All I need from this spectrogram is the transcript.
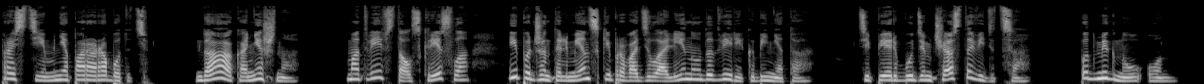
Прости, мне пора работать. Да, конечно. Матвей встал с кресла и по-джентльменски проводил Алину до двери кабинета. «Теперь будем часто видеться?» — подмигнул он.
